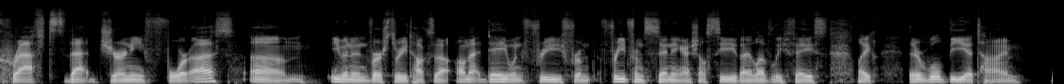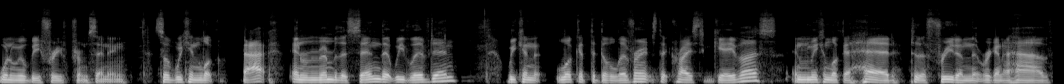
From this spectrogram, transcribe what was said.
crafts that journey for us. Um, even in verse three talks about on that day when free from freed from sinning i shall see thy lovely face. Like there will be a time when we'll be free from sinning. So we can look back and remember the sin that we lived in. We can look at the deliverance that christ gave us and we can look ahead to the freedom that we're going to have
